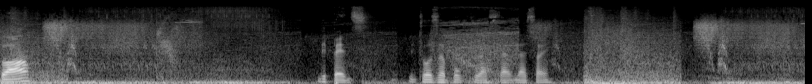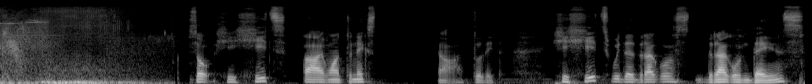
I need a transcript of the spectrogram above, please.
Bomb. Depends. It was a book last time, that's why. So he hits. Uh, I want to next. Ah, too late. He hits with the dragon's dragon dance,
